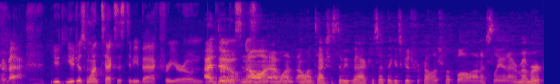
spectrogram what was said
They're back. You you just want Texas to be back for your own. I do. No, I I want I want Texas to be back because I think it's good for college football, honestly. And I remember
